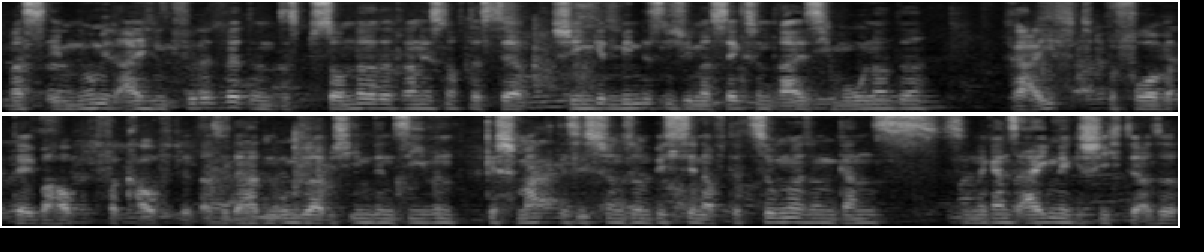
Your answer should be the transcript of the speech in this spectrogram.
was eben nur mit Eicheln gefüttert wird. Und das Besondere daran ist noch, dass der Schinken mindestens immer 36 Monate reift, bevor der überhaupt verkauft wird. Also der hat einen unglaublich intensiven Geschmack. Das ist schon so ein bisschen auf der Zunge so, ein ganz, so eine ganz eigene Geschichte. Also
